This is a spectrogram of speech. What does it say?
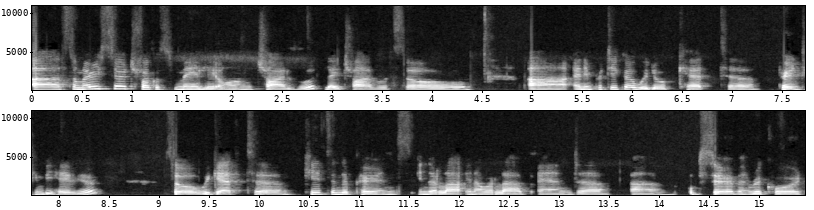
Uh, so my research focused mainly on childhood, late childhood. So, uh, and in particular, we look at uh, parenting behavior. So we get uh, kids and their parents in their lab, in our lab, and uh, um, observe and record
